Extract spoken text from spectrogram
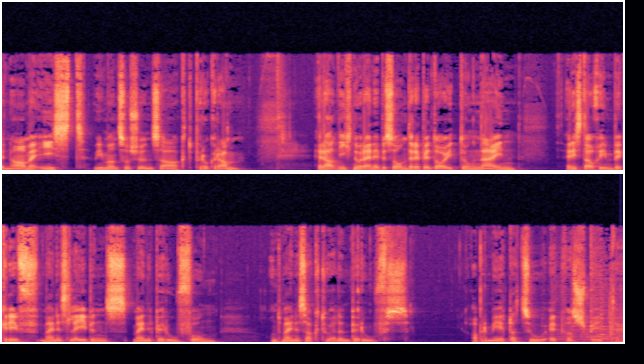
Der Name ist, wie man so schön sagt, Programm. Er hat nicht nur eine besondere Bedeutung, nein, er ist auch Inbegriff meines Lebens, meiner Berufung und meines aktuellen Berufs. Aber mehr dazu etwas später.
